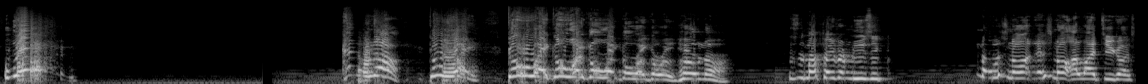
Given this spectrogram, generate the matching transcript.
What? Hell no. Go away. Go away. Go away. Go away. Go away. Go away. Hell no. This is my favorite music. No, it's not. It's not. I lied to you guys.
